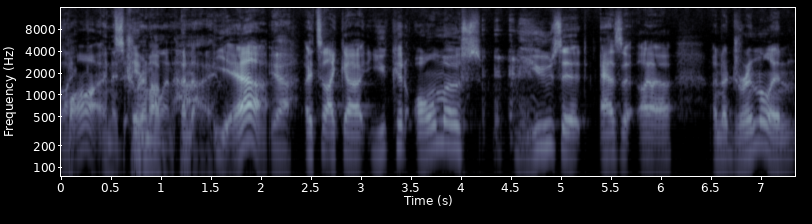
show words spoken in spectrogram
like, an response. in my- adrenaline an- high. yeah, Yeah. it's like uh, you could almost use it as a, uh, an adrenaline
